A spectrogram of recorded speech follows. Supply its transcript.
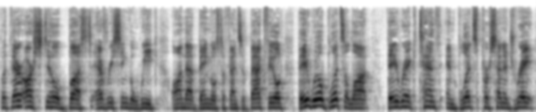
but there are still busts every single week on that Bengals defensive backfield. They will blitz a lot, they rank 10th in blitz percentage rate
